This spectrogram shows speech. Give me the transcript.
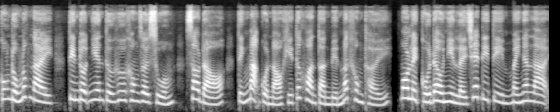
Cũng đúng lúc này, tin đột nhiên từ hư không rơi xuống, sau đó, tính mạng của nó khí tức hoàn toàn biến mất không thấy. Ngô Lịch cúi đầu nhìn lấy chết đi tìm, mày nhăn lại,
